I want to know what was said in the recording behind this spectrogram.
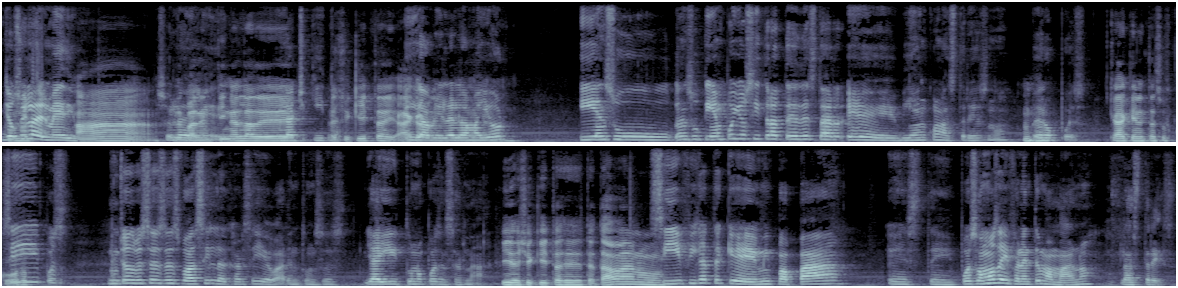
yo soy no- la del medio. Ah, Soy la Valentina es la de. La chiquita. La chiquita y, ah, y Gabriela es la mayor. Y en su, en su tiempo yo sí traté de estar eh, bien con las tres, ¿no? Pero pues, Cada quien está en sus cosas. sí, pues muchas veces es fácil dejarse llevar, entonces, y ahí tú no puedes hacer nada. ¿Y de chiquitas se trataban o.? Sí, fíjate que mi papá, este, pues somos de diferente mamá, ¿no? Las tres,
